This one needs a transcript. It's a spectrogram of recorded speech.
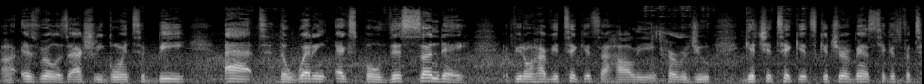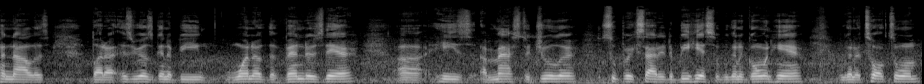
Uh, Israel is actually going to be at the Wedding Expo this Sunday. If you don't have your tickets, I highly encourage you get your tickets, get your advance tickets for ten dollars. But uh, Israel is going to be one of the vendors there. Uh, he's a master jeweler. Super excited to be here. So we're going to go in here. We're going to talk to him.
